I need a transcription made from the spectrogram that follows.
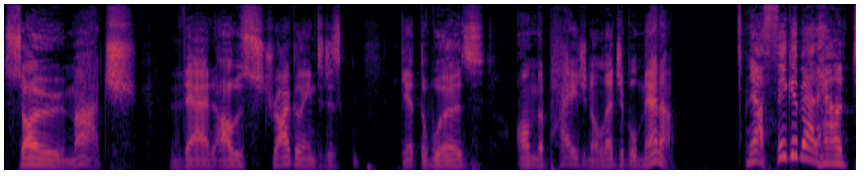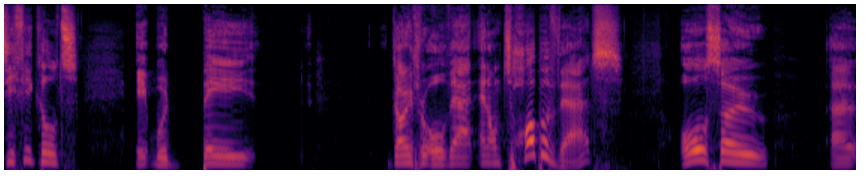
so much that I was struggling to just get the words on the page in a legible manner. Now, think about how difficult it would be going through all that. And on top of that, also uh,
